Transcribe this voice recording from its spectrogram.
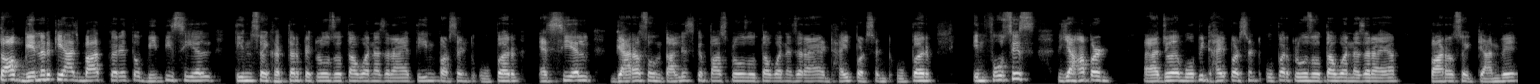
टॉप गेनर की आज बात करें तो बीपीसीएल तीन सौ इकहत्तर पे क्लोज होता हुआ नज़र आया, तीन परसेंट ऊपर। एस सी एल ग्यारह सौ उनतालीस के पास क्लोज होता हुआ नज़र आया, ढाई परसेंट ऊपर। इन्फोसिस यहाँ पर जो है वो भी ढाई परसेंट ऊपर क्लोज होता हुआ नज़र आया। बारह सौ इक्यानवे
